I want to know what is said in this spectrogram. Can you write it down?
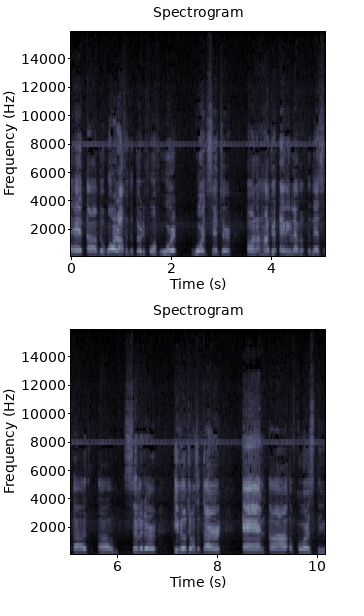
At uh, the ward office, the 34th Ward Ward Center on 111th, and that's uh, Senator Emil Jones III, and of course the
